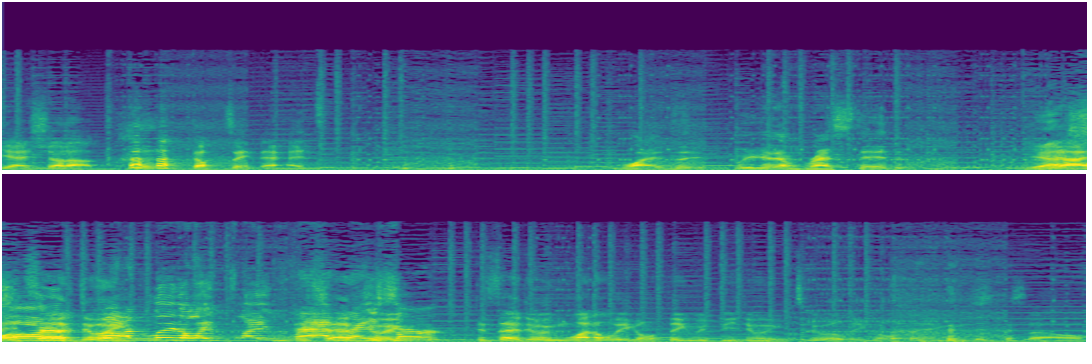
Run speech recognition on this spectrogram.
Yeah, shut up. Don't say that. What? The, were you gonna have rested? Yes. Yeah, Oh, Instead you're of doing- not legally playing Instead Rad of Racer. doing instead of doing one illegal thing, we'd be doing two illegal things. so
